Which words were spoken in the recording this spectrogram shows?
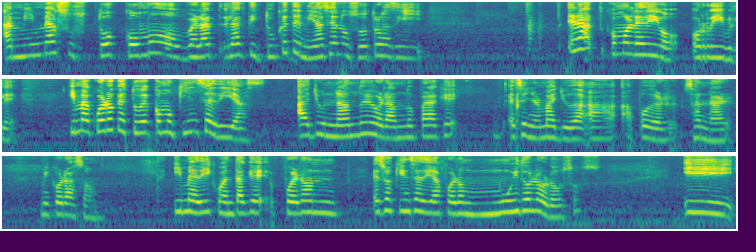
a mí me asustó cómo, ¿verdad? La actitud que tenía hacia nosotros así, era, como les digo, horrible. Y me acuerdo que estuve como 15 días ayunando y orando para que el Señor me ayuda a, a poder sanar mi corazón. Y me di cuenta que fueron, esos 15 días fueron muy dolorosos. Y,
